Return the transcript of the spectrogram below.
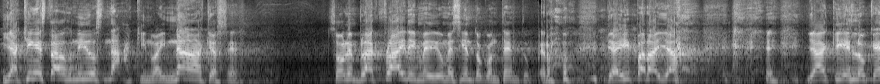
Y aquí en Estados Unidos, nada, aquí no hay nada que hacer. Solo en Black Friday medio me siento contento, pero de ahí para allá, ya aquí es lo que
